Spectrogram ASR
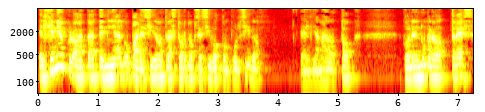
El genio croata tenía algo parecido a un trastorno obsesivo compulsivo el llamado TOC, con el número 3.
